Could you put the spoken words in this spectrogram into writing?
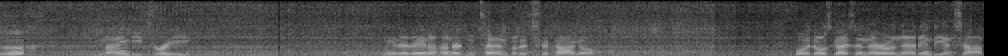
93. I mean, it ain't 110, but it's Chicago. Boy, those guys in there in that Indian shop,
